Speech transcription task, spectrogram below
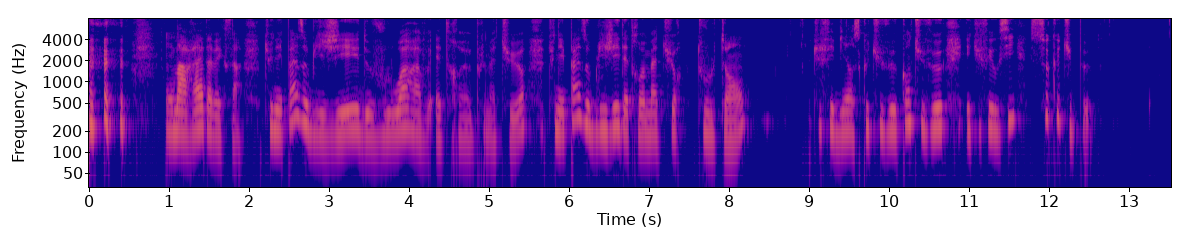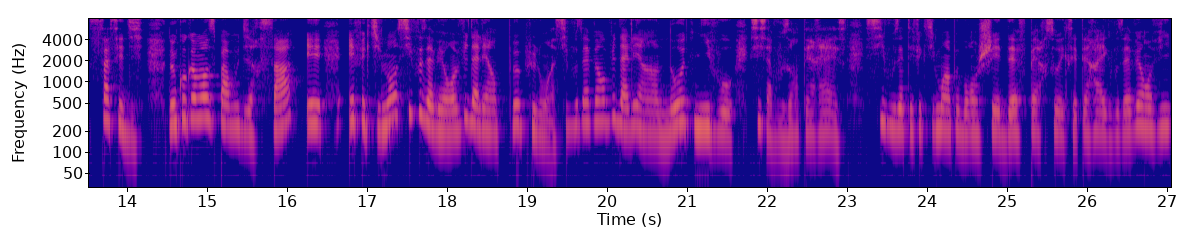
On arrête avec ça. Tu n'es pas obligé de vouloir être euh, plus mature. Tu n'es pas obligé d'être mature tout le temps. Tu fais bien ce que tu veux quand tu veux et tu fais aussi ce que tu peux. Ça c'est dit. Donc on commence par vous dire ça et effectivement si vous avez envie d'aller un peu plus loin, si vous avez envie d'aller à un autre niveau, si ça vous intéresse, si vous êtes effectivement un peu branché dev perso etc et que vous avez envie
